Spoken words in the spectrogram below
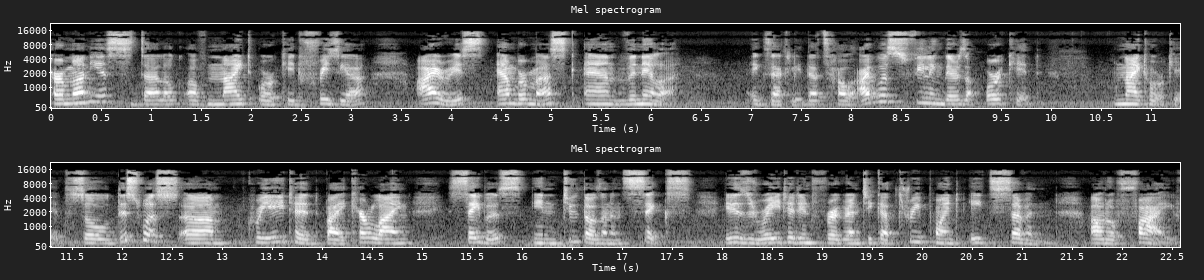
harmonious dialogue of night orchid freesia iris amber musk and vanilla. Exactly. That's how i was feeling. There's an orchid night orchid. So this was um, created by caroline sabas in 2006 it is rated in fragrantica 3.87 out of 5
